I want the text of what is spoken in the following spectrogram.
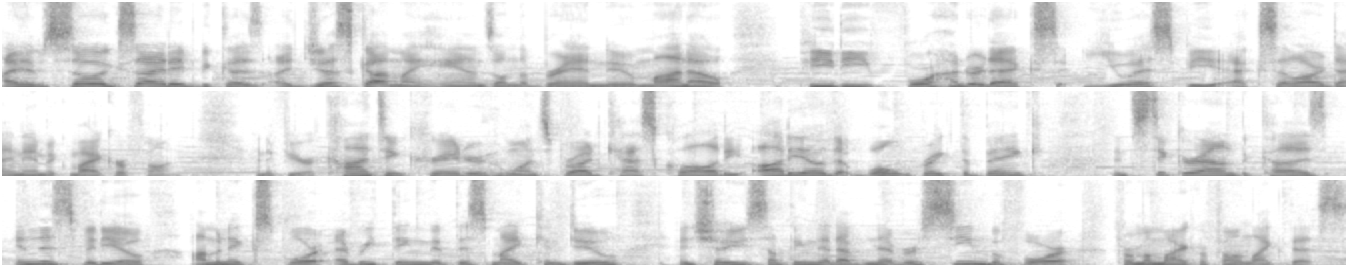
I am so excited because I just got my hands on the brand new Maono PD400X USB XLR dynamic microphone. And if you're a content creator who wants broadcast quality audio that won't break the bank, then stick around because in this video, I'm gonna explore everything that this mic can do and show you something that I've never seen before from a microphone like this.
